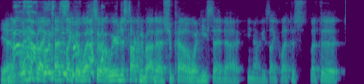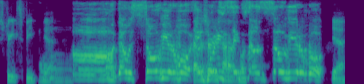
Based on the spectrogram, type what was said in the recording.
yeah. Not i think now. like that's like a what's so we were just talking about uh, chappelle what he said uh, you know he's like let the let the street speak yeah oh, that was so beautiful. That was very 846, powerful. that was so beautiful. yeah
